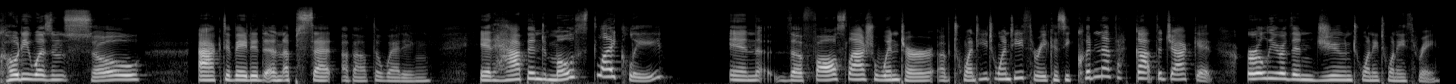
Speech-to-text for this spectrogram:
Kody wasn't so activated and upset about the wedding. It happened most likely in the fall slash winter of 2023 because he couldn't have got the jacket earlier than June 2023.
